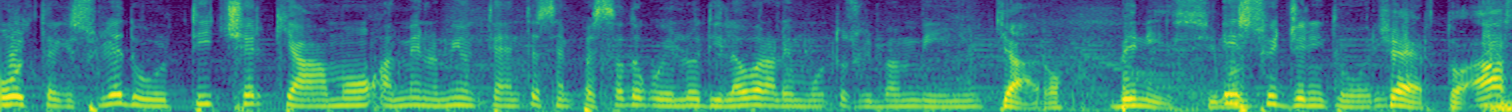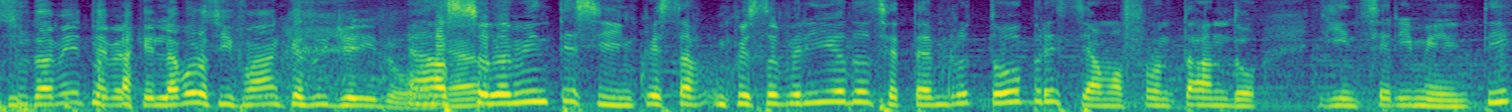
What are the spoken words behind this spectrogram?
oltre che sugli adulti, cerchiamo, almeno il mio intento è sempre stato quello di lavorare molto sui bambini Chiaro, benissimo. e sui genitori. Certo, assolutamente perché il lavoro si fa anche sui genitori. Eh, eh. Assolutamente sì, in, questa- in questo periodo, settembre-ottobre, stiamo affrontando gli inserimenti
